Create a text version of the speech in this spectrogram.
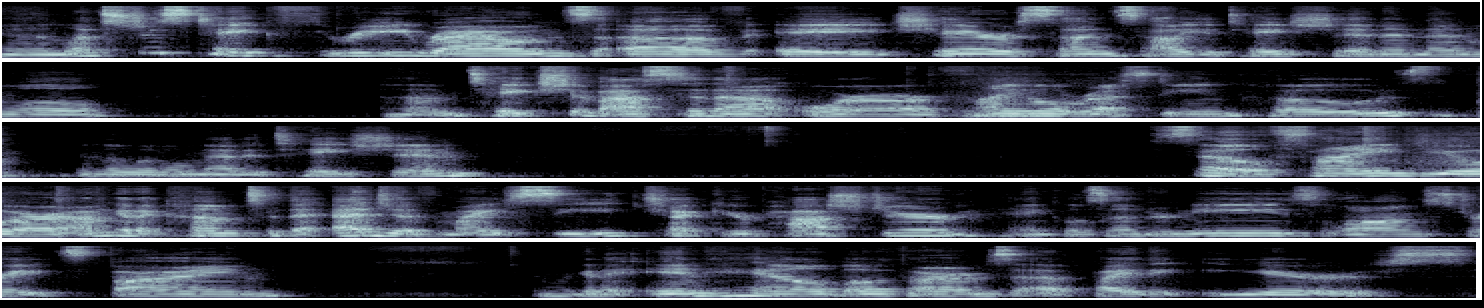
And let's just take three rounds of a chair sun salutation and then we'll um, take Shavasana or our final resting pose in a little meditation. So find your, I'm going to come to the edge of my seat. Check your posture, ankles under knees, long straight spine. And we're going to inhale both arms up by the ears.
